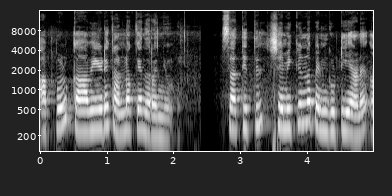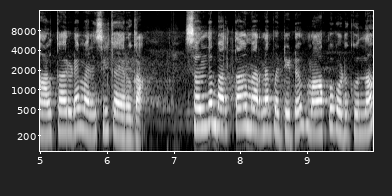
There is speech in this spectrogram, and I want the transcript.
അപ്പോൾ കാവ്യയുടെ കണ്ണൊക്കെ നിറഞ്ഞു. സത്യത്തിൽ ക്ഷമിക്കുന്ന പെൺകുട്ടിയാണ് ആൾക്കാരുടെ മനസ്സിൽ കയറുക. സ്വന്തം ഭർത്താവ് മരണപ്പെട്ടിട്ടും മാപ്പ് കൊടുക്കുന്ന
